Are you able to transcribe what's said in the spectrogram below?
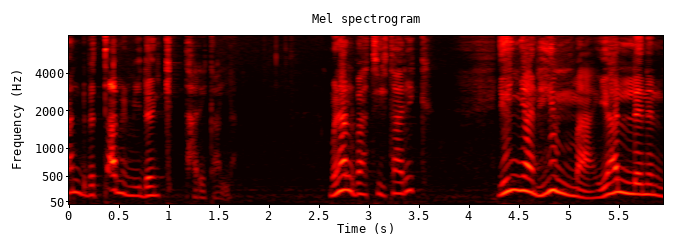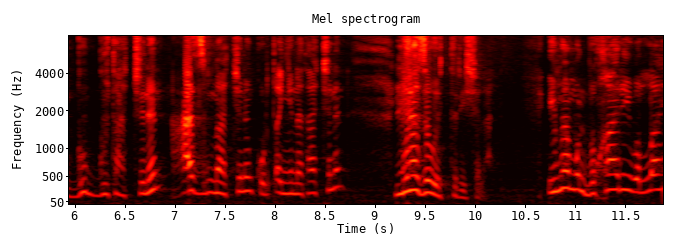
አንድ በጣም የሚደንቅ ታሪክ አለ ምናልባት ይህ ታሪክ የእኛን ሂማ ያለንን ጉጉታችንን አዝማችንን ቁርጠኝነታችንን ሊያዘወትር ይችላል። ኢማሙ ልቡኻሪ ወላሂ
